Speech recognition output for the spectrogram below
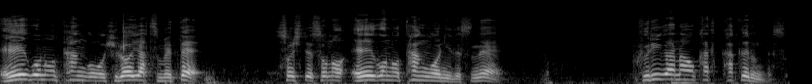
英語の単語を拾い集めてそしてその英語の単語にですね振り仮名をかけるんです。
